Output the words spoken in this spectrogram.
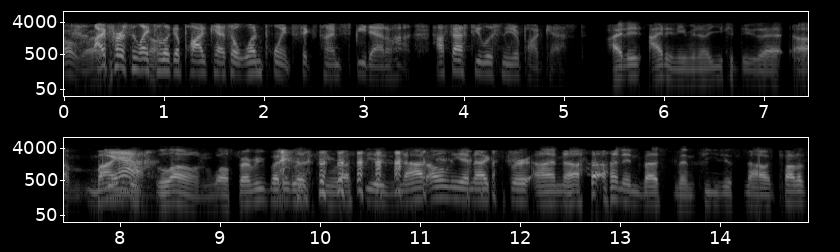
Oh, right. I personally like oh. to look at podcasts at 1.6 times speed. Adam, how, how fast do you listen to your podcast? I didn't. I didn't even know you could do that. Um, mind Yeah. is blown. Well, for everybody listening, Rusty is not only an expert on uh, on investments. He just now taught us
